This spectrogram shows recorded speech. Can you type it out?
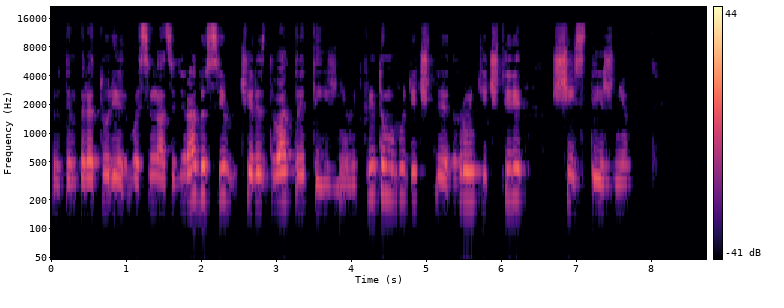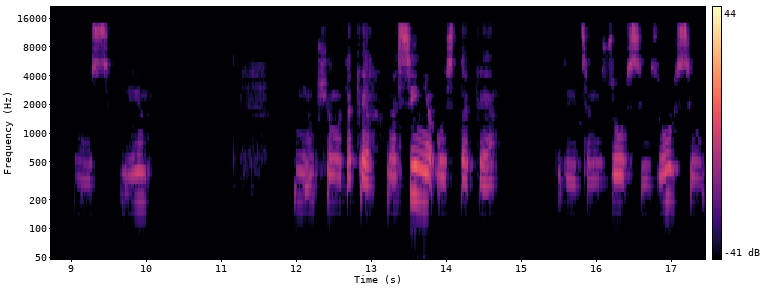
при температурі 18 градусів через 2-3 тижні. В відкритому ґрунті 4-6 тижнів. Ось і ну, в общем, таке насіння ось таке. Подивіться, ну зовсім, зовсім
